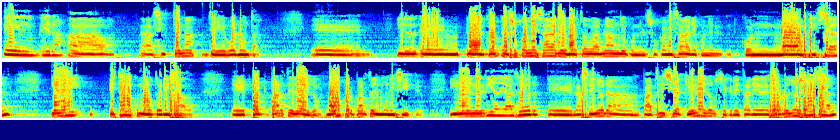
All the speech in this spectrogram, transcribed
era a, sistema de voluntad. Eh, y el, el- el co- el subcomisario había estado hablando con el subcomisario, con el con un oficial, y estaba como autorizado eh, por parte de ellos, no por parte del municipio. Y en el día de ayer, eh, la señora Patricia Quevedo, secretaria de Desarrollo Social,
